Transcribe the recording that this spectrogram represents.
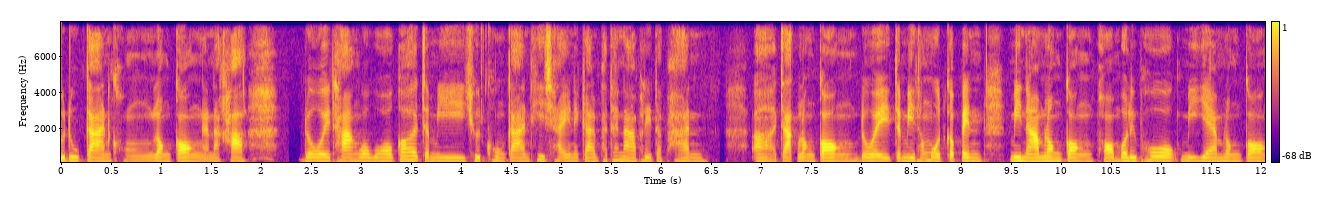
ฤดูกาลของลองกองนะคะ โดยทางววก็จะมีชุดโครงการที่ใช้ในการพัฒนาผลิตภัณฑ์จากลองกอง โดยจะมีทั้งหมดก็เป็นมีน้ำลองกอง พร้อมบริโภค มีแยมลองกอง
